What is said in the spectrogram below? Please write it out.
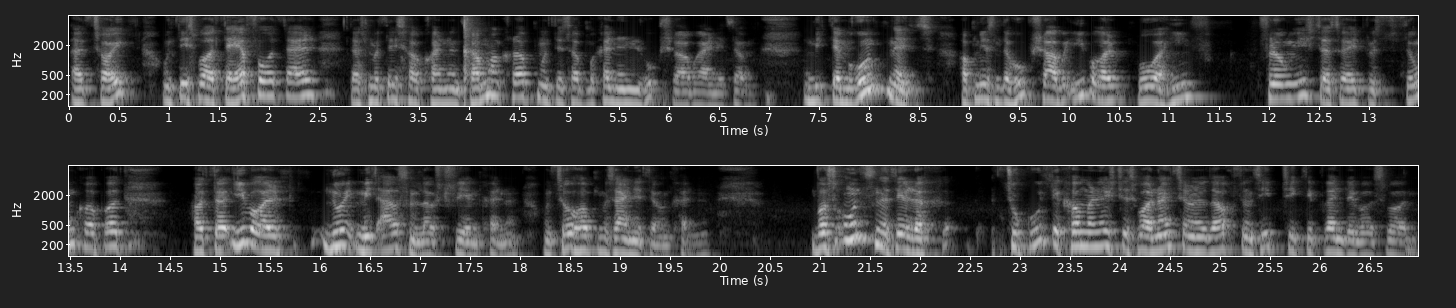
erzeugt und das war der Vorteil, dass man das hat können zusammenklappen und das hat man können in den Hubschrauber rein. Mit dem Rundnetz hat müssen der Hubschrauber überall, wo er hingeflogen ist, dass er etwas zu tun gehabt hat, hat er überall nur mit Außenlast fliegen können. Und so hat man es tun können. Was uns natürlich zugute gekommen ist, das war 1978 die Brände, was waren.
